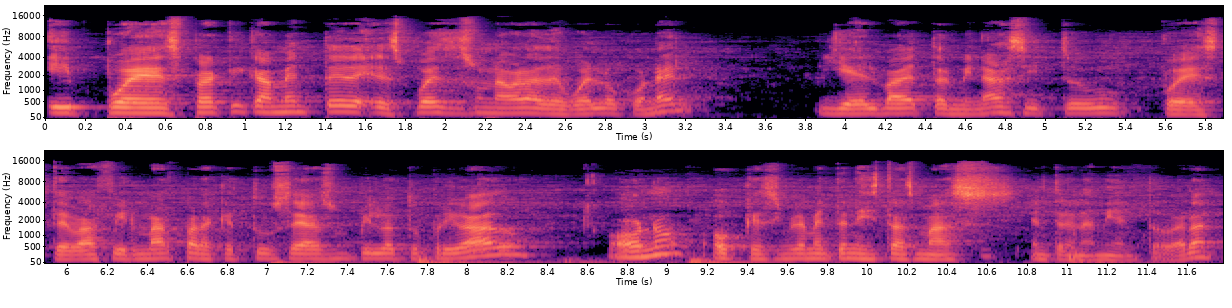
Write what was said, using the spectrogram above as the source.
y pues prácticamente después es una hora de vuelo con él y él va a determinar si tú pues te va a firmar para que tú seas un piloto privado o no, o que simplemente necesitas más entrenamiento, ¿verdad?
